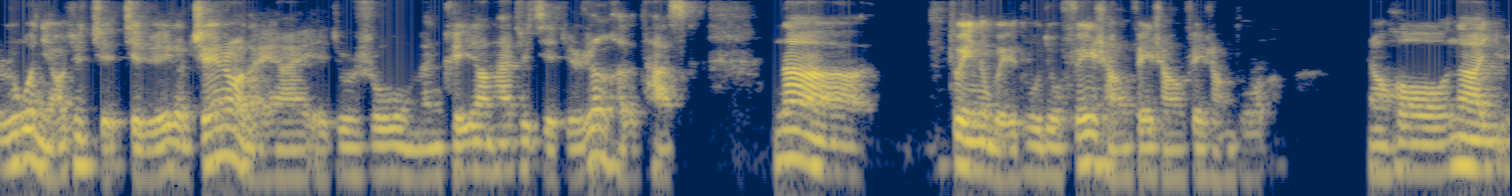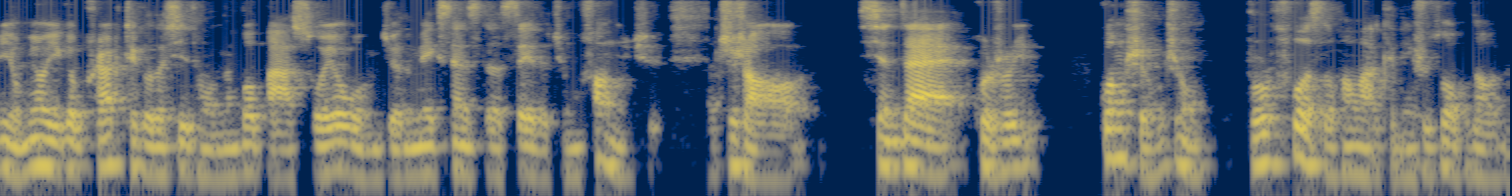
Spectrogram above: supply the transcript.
如果你要去解解决一个 general 的 AI，也就是说我们可以让它去解决任何的 task，那对应的维度就非常非常非常多了。然后，那有没有一个 practical 的系统能够把所有我们觉得 make sense 的 set 全部放进去？至少现在或者说光使用这种 brute force 的方法肯定是做不到的。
